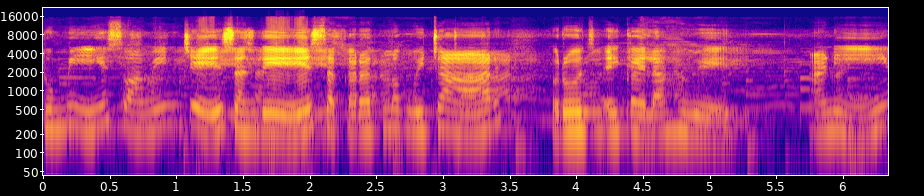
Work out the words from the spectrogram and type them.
तुम्ही स्वामींचे संदेश सकारात्मक विचार रोज ऐकायला हवेत. आणि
